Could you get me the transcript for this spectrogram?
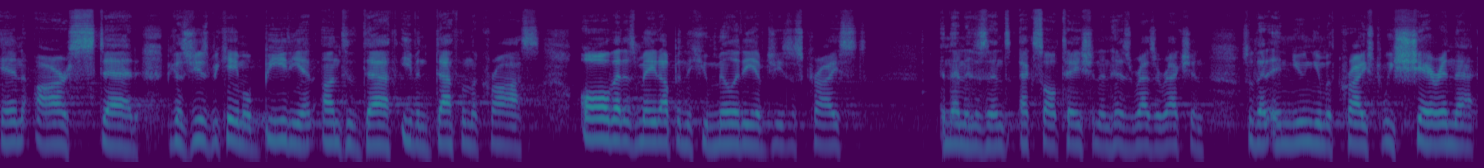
in our stead, because Jesus became obedient unto death, even death on the cross. All that is made up in the humility of Jesus Christ and then his exaltation and his resurrection, so that in union with Christ, we share in that.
